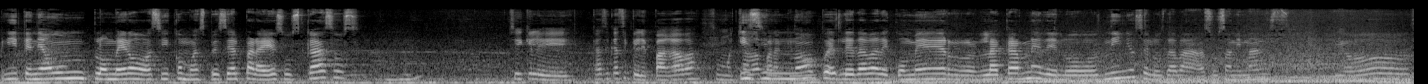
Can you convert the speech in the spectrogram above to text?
y tenía un plomero así como especial para esos casos. Sí, que le, casi casi que le pagaba su Y mochada si para que no, no, pues le daba de comer la carne de los niños, se los daba a sus animales. Dios,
